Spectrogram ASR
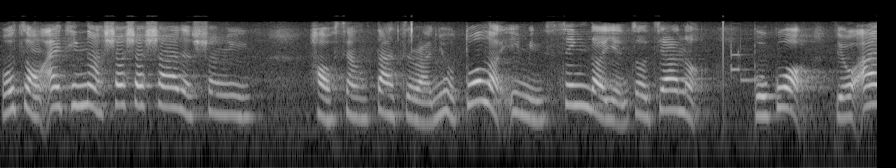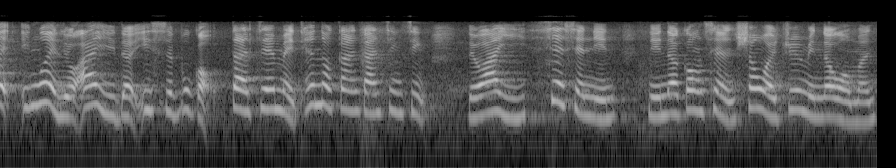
我总爱听那沙沙沙的声音。好像大自然又多了一名新的演奏家呢。不过刘阿因为刘阿姨的一丝不苟，大街每天都干干净净。刘阿姨，谢谢您，您的贡献，身为居民的我们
